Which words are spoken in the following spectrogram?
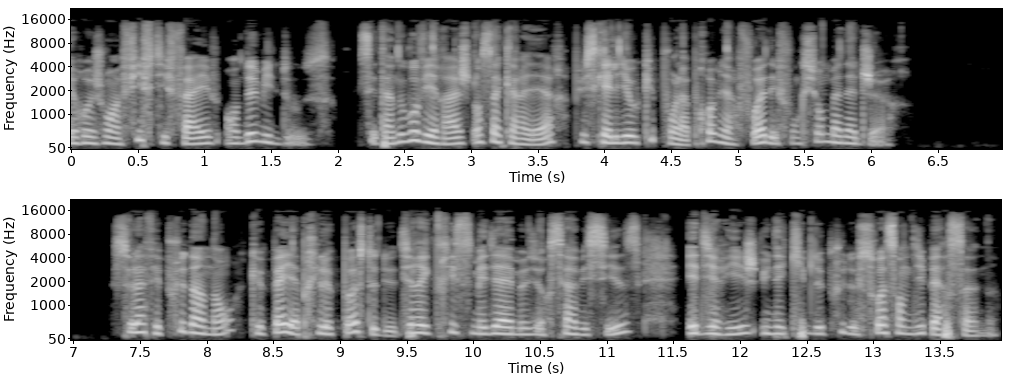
et rejoint 55 en 2012. C'est un nouveau virage dans sa carrière puisqu'elle y occupe pour la première fois des fonctions de manager. Cela fait plus d'un an que Pay a pris le poste de directrice médias et mesures services et dirige une équipe de plus de 70 personnes.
